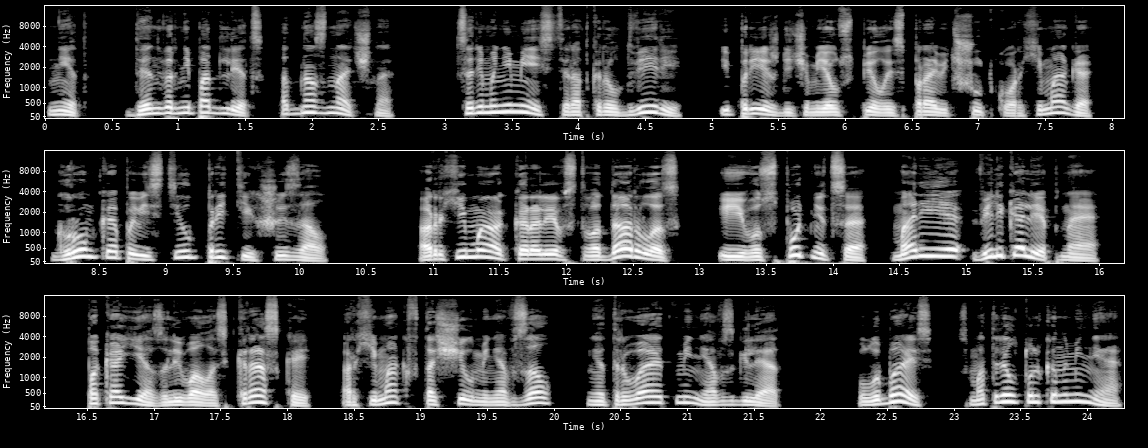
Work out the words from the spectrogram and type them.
Нет, Денвер не подлец, однозначно. Церемонимейстер открыл двери, и прежде чем я успел исправить шутку Архимага, громко оповестил притихший зал. Архимаг королевства Дарлас и его спутница Мария Великолепная Пока я заливалась краской, Архимаг втащил меня в зал, не отрывая от меня взгляд. Улыбаясь, смотрел только на меня.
